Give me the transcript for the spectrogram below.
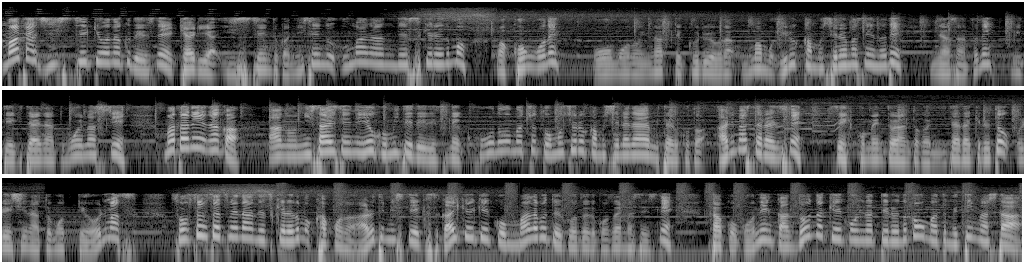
まだ実績はなくてですね、キャリア1000とか2000の馬なんですけれども、まあ、今後ね、大物になってくるような馬もいるかもしれませんので、皆さんとね、見ていきたいなと思いますし、またね、なんか、あの、2歳戦でよく見ててですね、この馬ちょっと面白いかもしれないみたいなことありましたらですね、ぜひコメント欄とかにいただけると嬉しいなと思っております。そして2つ目なんですけれども、過去のアルテミステークス外境傾向を学ぶということでございましてですね、過去5年間どんな傾向になっているのかをまとめてみました。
